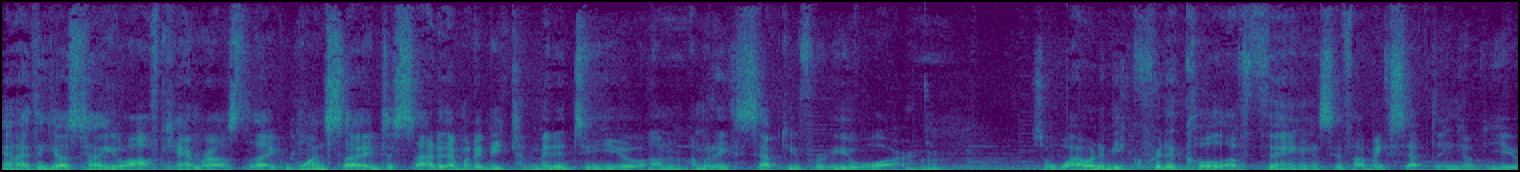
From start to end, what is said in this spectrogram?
And I think I was telling you off camera, I was like, once I decided I'm going to be committed to you, I'm, Mm-hmm. I'm going to accept you for who you are. So why would I be critical of things if I'm accepting of you?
